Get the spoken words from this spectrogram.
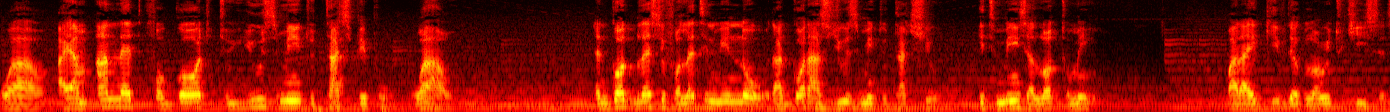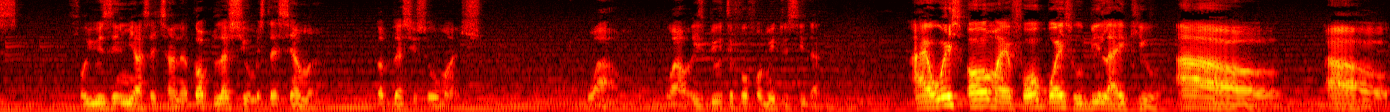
Wow. I am honored for God to use me to touch people. Wow. And God bless you for letting me know that God has used me to touch you. It means a lot to me. But I give the glory to Jesus for using me as a channel. God bless you, Mr. Siama. God bless you so much. Wow. Wow. It's beautiful for me to see that. I wish all my four boys would be like you. Ow. Ow,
